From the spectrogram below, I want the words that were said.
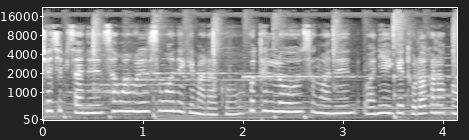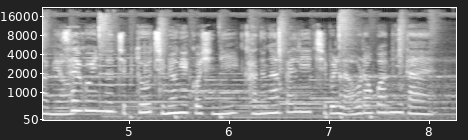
최 집사는 상황을 승환에게 말하고 호텔로 온 승환은 완희에게 돌아가라고 하며 살고 있는 집도 지명의 것이니 가능한 빨리 집을 나오라고 합니다.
